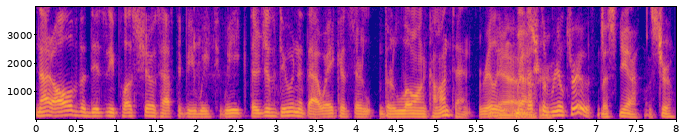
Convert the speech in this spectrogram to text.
Not all of the Disney Plus shows have to be week to week. They're just doing it that way because they're they're low on content. Really, Yeah, I mean, that's that's the real truth. That's yeah, that's true.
